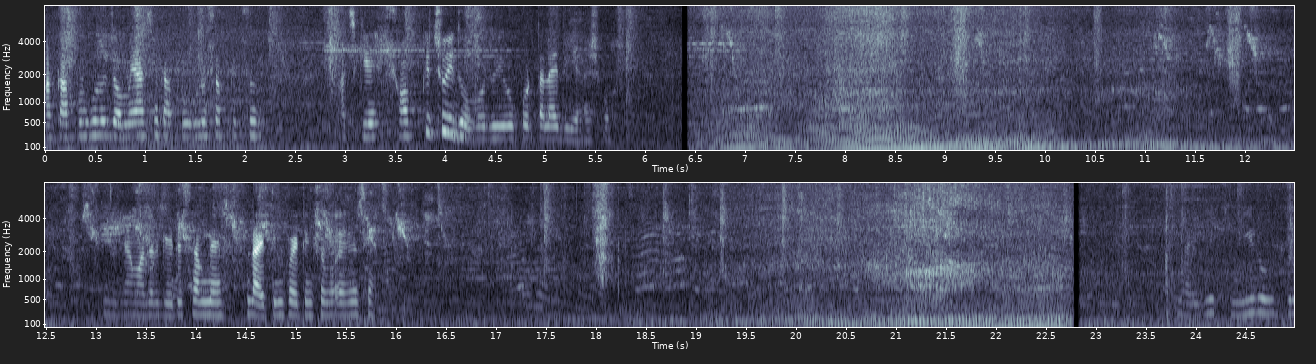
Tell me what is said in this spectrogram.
আর কাপড়গুলো জমে আছে, কাপড়গুলো সব কিছু আজকে সব কিছুই ধোবো দুই উপরতলায় দিয়ে আসব। আমাদের গেটের সামনে লাইটিং ফাইটিং সব হয়ে গেছে বাইরে কি রৌদ্র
